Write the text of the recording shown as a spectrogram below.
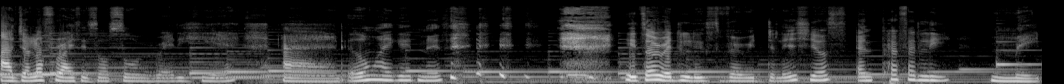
Our jollof rice is also ready here. And oh my goodness. it already looks very delicious and perfectly made.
